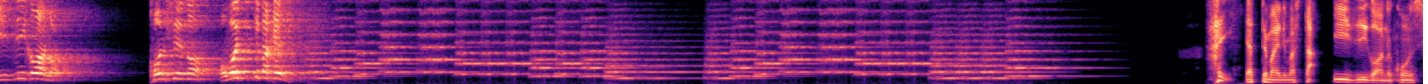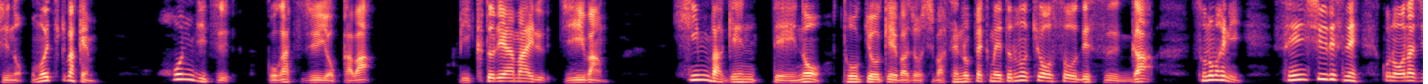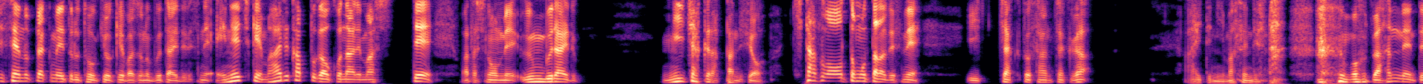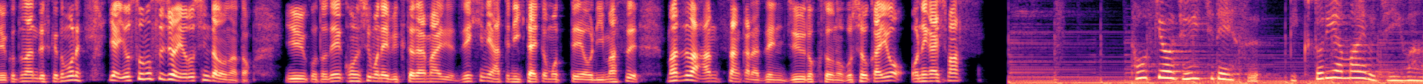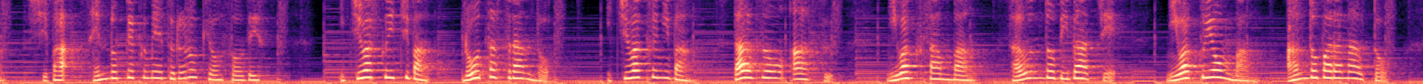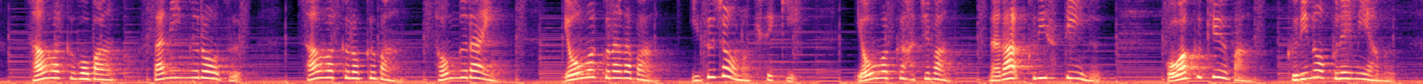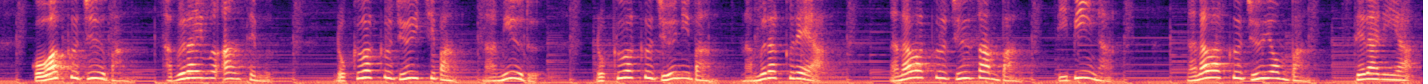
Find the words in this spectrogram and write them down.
イージーゴアの今週の思いつき馬券はい、やってまいりました。イージーゴアの今週の思いつき馬券。本日5月14日は、ビクトリアマイル G1、牝馬限定の東京競馬場芝1600メートルの競争ですが、その前に、先週ですね、この同じ1600メートル東京競馬場の舞台でですね、NHK マイルカップが行われまして、私の目、ウンブライル、2着だったんですよ。来たぞーと思ったらですね、1着と3着が、相手にいませんでした。もう残念ということなんですけどもね。いや、予想の筋はよろしいんだろうなということで、今週もね、ビクトリアマイル、ぜひね、当てに行きたいと思っております。まずは、アンツさんから全16頭のご紹介をお願いします。東京11レースビクトリアマイル G1 芝 1600m の競争です。1枠1番ロータスランド。1枠2番スターズ・オン・アース。2枠3番サウンド・ビバーチェ。2枠4番アンド・バラナウト。3枠5番スタニング・ローズ。3枠6番ソングライン。4枠7番伊豆城の奇跡。4枠8番ララ・クリスティーヌ。5枠9番栗のプレミアム。5枠10番サブライムアンセム。6枠11番ナミュール。6枠12番ナムラクレア。7枠13番ディビーナ。7枠14番ステラリア。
